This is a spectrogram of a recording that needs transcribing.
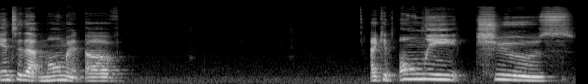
into that moment of, I can only choose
